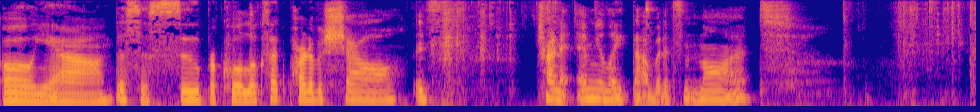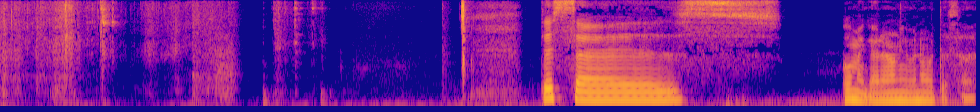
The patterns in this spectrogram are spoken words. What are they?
Oh yeah, this is super cool. Looks like part of a shell. It's trying to emulate that, but it's not. This says, oh my god, I don't even know what this says.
